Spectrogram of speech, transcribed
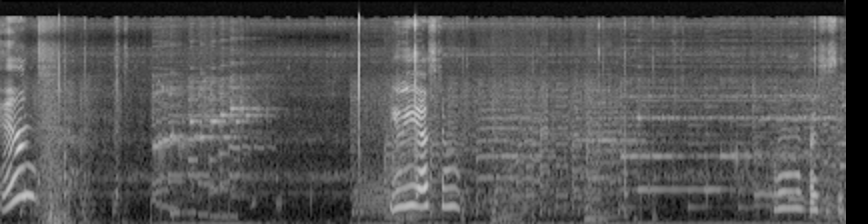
And you asked him. Where's the secret?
